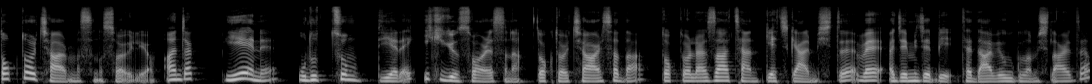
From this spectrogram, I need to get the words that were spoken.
doktor çağırmasını söylüyor. Ancak yeğeni unuttum diyerek iki gün sonrasına doktor çağırsa da doktorlar zaten geç gelmişti ve acemice bir tedavi uygulamışlardı.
